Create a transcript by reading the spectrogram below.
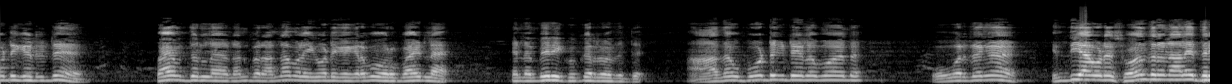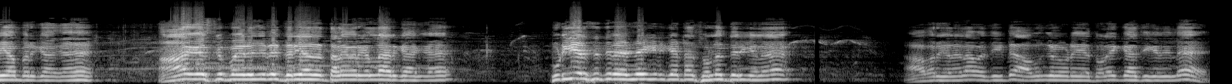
ஓட்டு கேட்டுட்டு கோயம்புத்தூர்ல நண்பர் அண்ணாமலைக்கு ஓட்டு கேட்கிறப்ப ஒரு பாயிண்ட்ல என்ன மீறி குக்கர் வந்துட்டு. அதை போட்டுக்கிட்டு இல்லமோ என்ன ஒவ்வொருத்தங்க இந்தியாவோட சுதந்திர நாளே தெரியாம இருக்காங்க. ஆகஸ்ட் பதினஞ்சுன்னு தெரியாத தலைவர்கள்லாம் இருக்காங்க. குடியரசு தினம் என்னைக்குன்னு கேட்டா சொல்ல தெரியல. அவர்களெல்லாம் வச்சுக்கிட்டு அவங்களுடைய தொலைக்காட்சிகளில்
